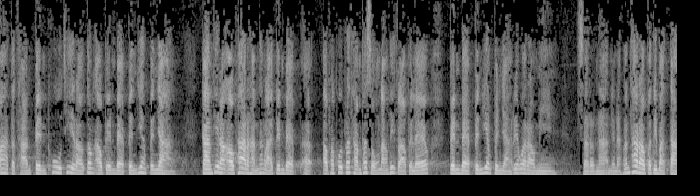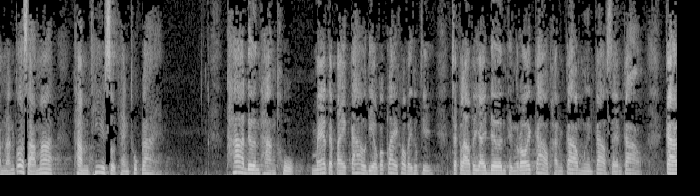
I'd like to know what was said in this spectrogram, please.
มาตรฐานเป็นผู้ที่เราต้องเอาเป็นแบบเป็นเยี่ยงเป็นอย่าง การที่เราเอาพระอรหันต์ทั้งหลายเป็นแบบเอาพระพุทธพระธรรมพระสงฆ์ดังที่กล่าวไปแล้ว เป็นแบบเป็นเยี่ยงเป็นอย่างเรียกว่าเรามีสารณะเนี่ยนะเพราะถ้าเราปฏิบัติตามนั้นก็สามารถ ทำที่สุดแห่งทุกได้ ถ้าเดินทางถูก แม้แต่ไปก้าวเดียวก็ใกล้เข้าไปทุกที จะกล่าวไปยายเดินถึงร้อยเก้าพันเก้าหมื่นเก้าแสนเก้าการ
